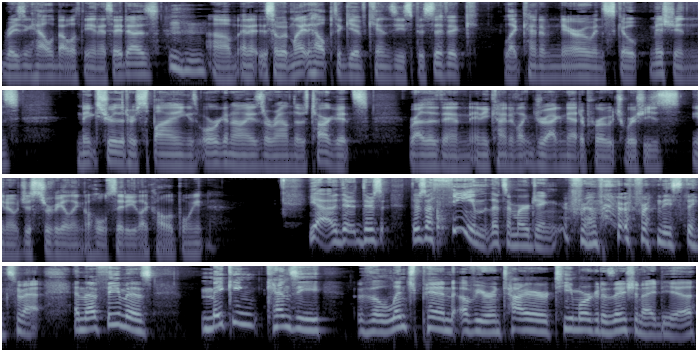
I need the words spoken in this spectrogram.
raising hell about what the NSA does. Mm-hmm. Um, and it, so it might help to give Kenzie specific, like kind of narrow in scope missions. Make sure that her spying is organized around those targets rather than any kind of like dragnet approach where she's you know just surveilling a whole city like Hollow Point yeah, there, there's there's a theme that's emerging from from these things, Matt, and that theme is making Kenzie the linchpin of your entire team organization idea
